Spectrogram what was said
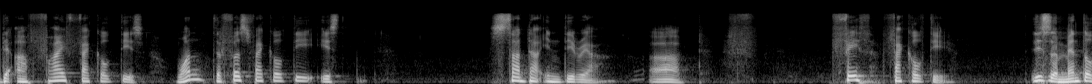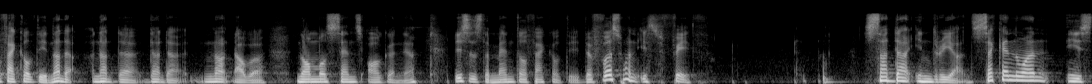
There are five faculties. One, the first faculty is saddha indriya, uh, faith faculty. This is a mental faculty, not the, not the, not the, not our normal sense organ. Yeah? This is the mental faculty. The first one is faith. Saddha indriya. Second one is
